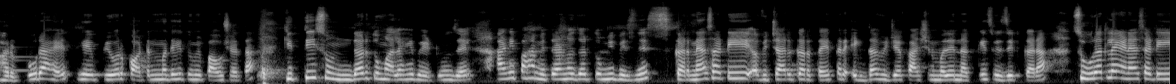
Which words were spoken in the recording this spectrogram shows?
भरपूर आहेत. हे प्युअर कॉटन मध्येही तुम्ही पाहू शकता. किती सुंदर तुम्हाला हे भेटून जाईल. आणि पहा मित्रांनो जर तुम्ही बिझनेस करण्यासाठी विचार करताय तर एकदा विजय फॅशनमध्ये नक्कीच व्हिजिट करा. सुरतला येण्यासाठी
